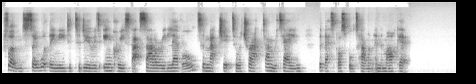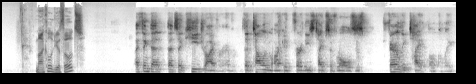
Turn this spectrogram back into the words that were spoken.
funds. So what they needed to do is increase that salary level to match it to attract and retain the best possible talent in the market. Michael, your thoughts? I think that that's a key driver. The talent market for these types of roles is fairly tight locally.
